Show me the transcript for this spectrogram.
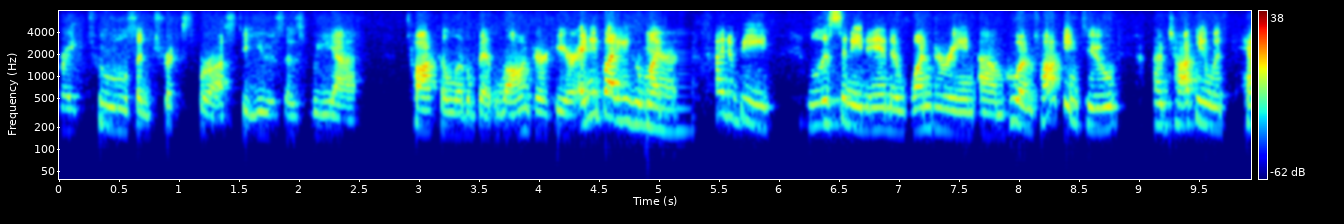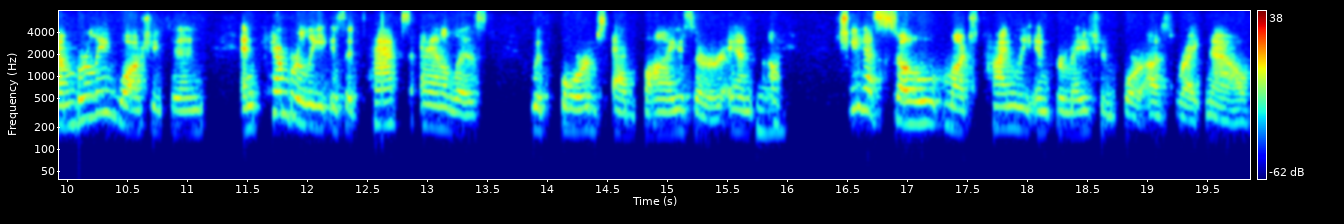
great tools and tricks for us to use as we uh, talk a little bit longer here. Anybody who yeah. might kind of be listening in and wondering um, who I'm talking to, I'm talking with Kemberley Washington, and Kemberley is a tax analyst with Forbes Advisor, and yeah. um, she has so much timely information for us right now.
